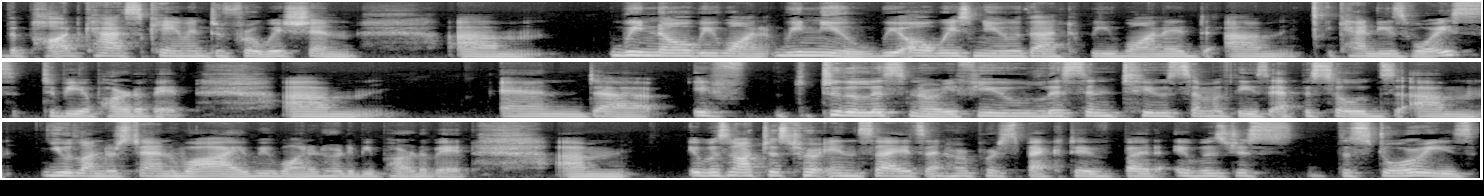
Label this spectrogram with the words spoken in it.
the podcast came into fruition, um, we know we want we knew we always knew that we wanted um, candy's voice to be a part of it. Um, and uh, if to the listener if you listen to some of these episodes um, you'll understand why we wanted her to be part of it it was not just her insights and her perspective, but it was just the stories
